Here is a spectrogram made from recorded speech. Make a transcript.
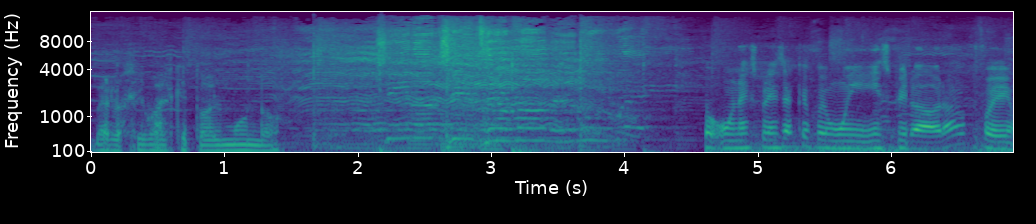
verlos igual que todo el mundo. Una experiencia que fue muy inspiradora fue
